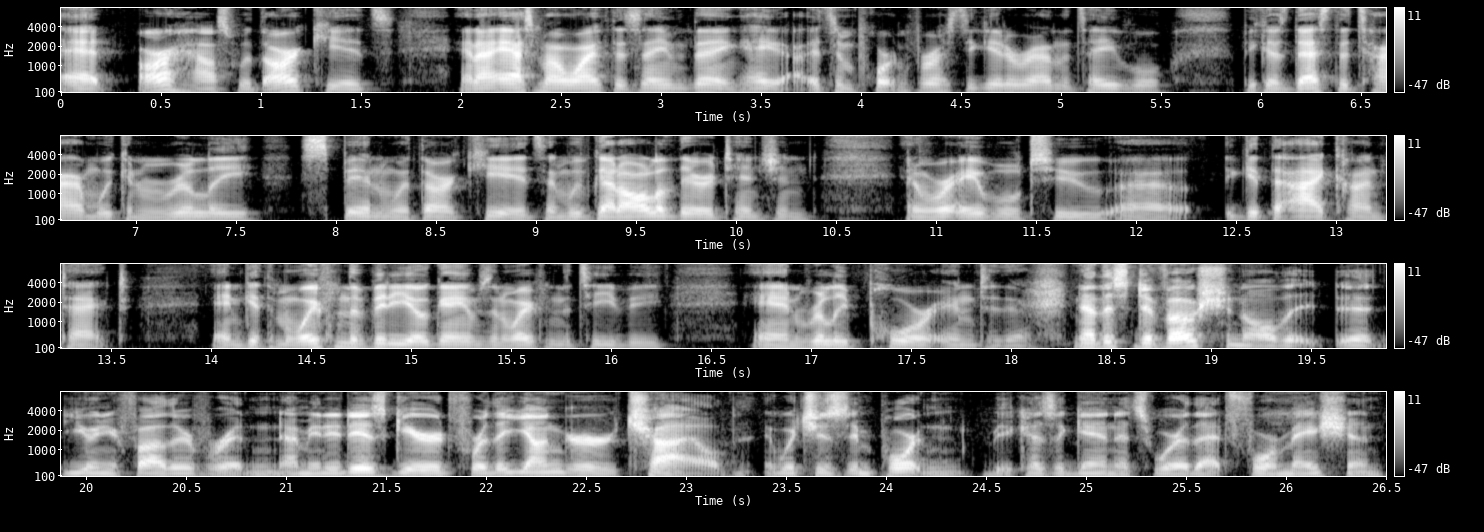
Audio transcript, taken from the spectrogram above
at our house with our kids. And I asked my wife the same thing. Hey, it's important for us to get around the table because that's the time we can really spend with our kids, and we've got all of their attention, and we're able to uh, get the eye contact and get them away from the video games and away from the TV and really pour into them. Now, this devotional that, that, you and your father have written, I mean, it is geared for the younger child, which is important because, again, it's where that formation,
